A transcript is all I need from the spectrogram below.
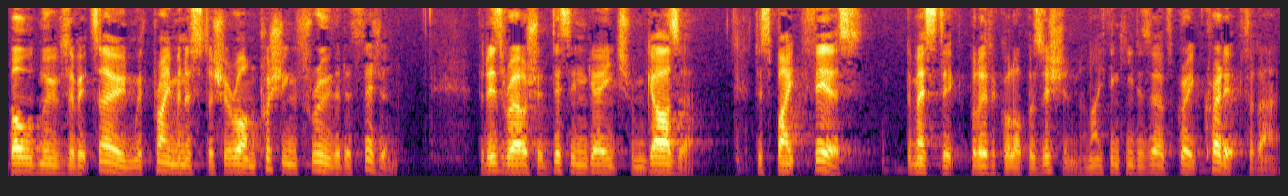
bold moves of its own, with Prime Minister Sharon pushing through the decision that Israel should disengage from Gaza, despite fierce domestic political opposition. And I think he deserves great credit for that.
